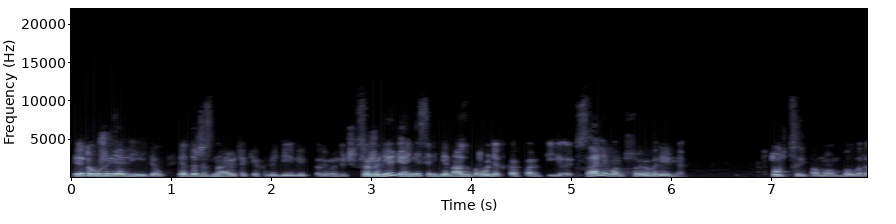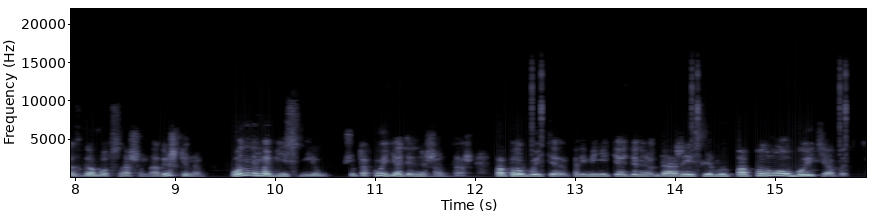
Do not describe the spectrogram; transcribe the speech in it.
Это уже я видел. Я даже знаю таких людей, Виктор Иванович. К сожалению, они среди нас бродят как вампиры. Салливан в свое время, в Турции, по-моему, был разговор с нашим Нарышкиным, он им объяснил, что такое ядерный шантаж. Попробуйте применить ядерный... Даже если вы попробуете об этом.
